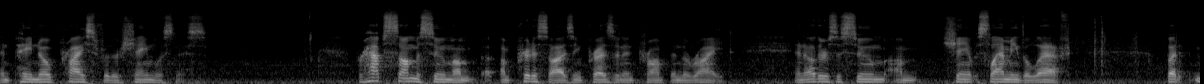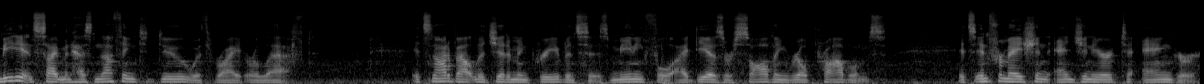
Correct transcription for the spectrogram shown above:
and pay no price for their shamelessness. Perhaps some assume I'm, I'm criticizing President Trump and the right, and others assume I'm slamming the left. But media incitement has nothing to do with right or left. It's not about legitimate grievances, meaningful ideas, or solving real problems. It's information engineered to anger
